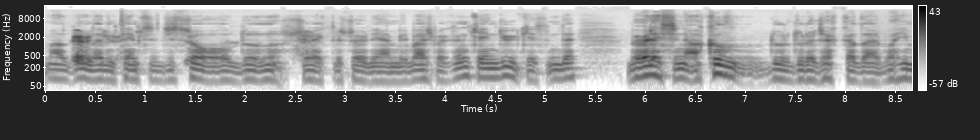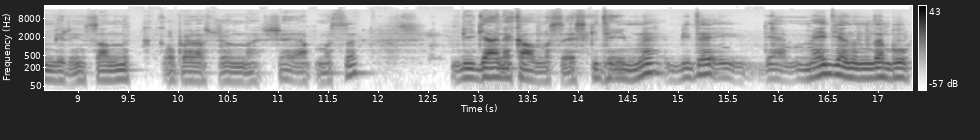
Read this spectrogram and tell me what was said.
mazlumların evet. temsilcisi olduğunu sürekli söyleyen bir başbakanın kendi ülkesinde böylesine akıl durduracak kadar vahim bir insanlık operasyonuna şey yapması bilgane kalması eski deyimle bir de yani medyanın da bu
